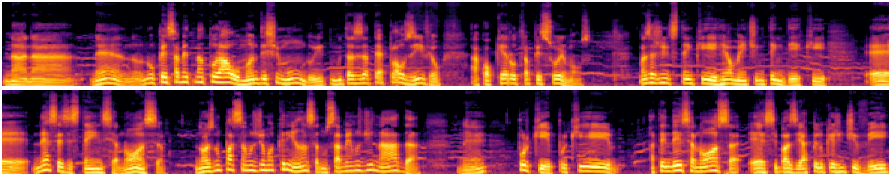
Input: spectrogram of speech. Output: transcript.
na, na né? no, no pensamento natural humano deste mundo e muitas vezes até plausível a qualquer outra pessoa, irmãos. Mas a gente tem que realmente entender que é, nessa existência nossa, nós não passamos de uma criança, não sabemos de nada, né? Por quê? Porque a tendência nossa é se basear pelo que a gente vê,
